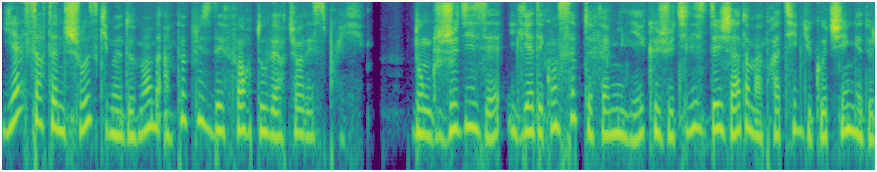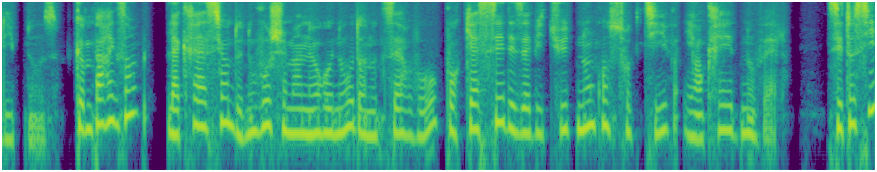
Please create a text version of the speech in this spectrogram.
il y a certaines choses qui me demandent un peu plus d'effort d'ouverture d'esprit. Donc je disais, il y a des concepts familiers que j'utilise déjà dans ma pratique du coaching et de l'hypnose. Comme par exemple la création de nouveaux chemins neuronaux dans notre cerveau pour casser des habitudes non constructives et en créer de nouvelles. C'est aussi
